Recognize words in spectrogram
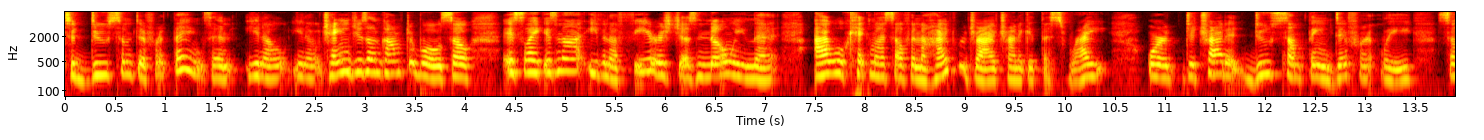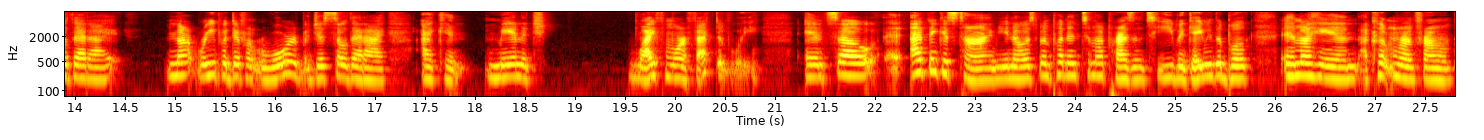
to do some different things and you know you know change is uncomfortable. So it's like it's not even a fear. It's just knowing that i will kick myself in the hyperdrive trying to get this right or to try to do something differently so that i not reap a different reward but just so that i i can manage life more effectively and so I think it's time, you know, it's been put into my presence. He even gave me the book in my hand. I couldn't run from him.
